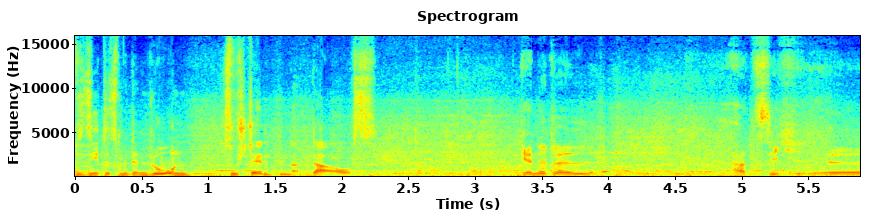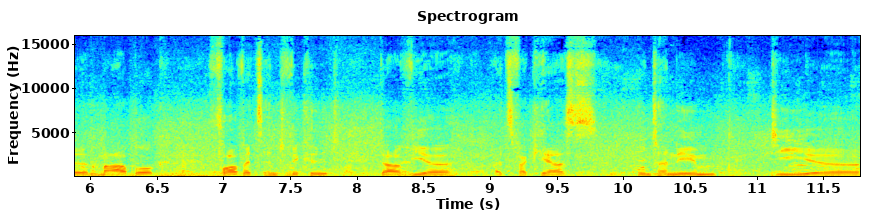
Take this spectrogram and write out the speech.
wie sieht es mit den Lohnzuständen da aus? Generell hat sich äh, Marburg vorwärts entwickelt, da wir als Verkehrsunternehmen die äh,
